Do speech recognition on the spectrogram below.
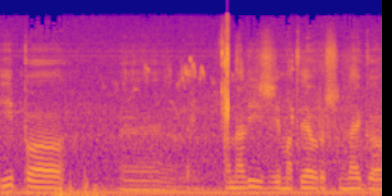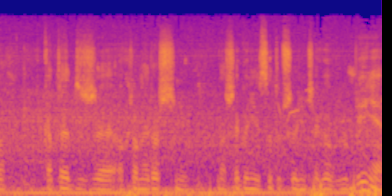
i po e, analizie materiału roślinnego w Katedrze Ochrony Roślin naszego Uniwersytetu Przyrodniczego w Lublinie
